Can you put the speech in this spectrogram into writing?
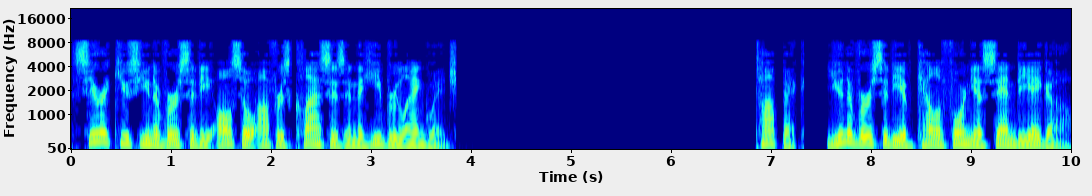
Syracuse University also offers classes in the Hebrew language. University of California San Diego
